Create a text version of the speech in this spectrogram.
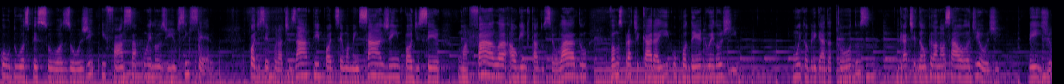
ou duas pessoas hoje e faça um elogio sincero. Pode ser por WhatsApp, pode ser uma mensagem, pode ser uma fala, alguém que está do seu lado. Vamos praticar aí o poder do elogio. Muito obrigada a todos. Gratidão pela nossa aula de hoje. Beijo!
